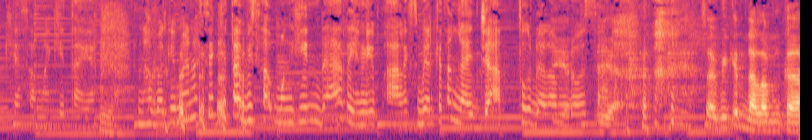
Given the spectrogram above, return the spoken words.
baik ya sama kita ya. Iya. Nah bagaimana sih kita bisa menghindari nih Pak Alex biar kita nggak jatuh dalam dosa? Iya. Saya pikir dalam ke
